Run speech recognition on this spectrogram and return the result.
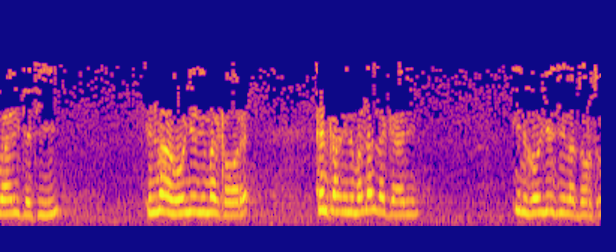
waalidatihi ilmaha hooyadii marka hore intaan ilmo dhan la gaarin in hooyadii la doorto.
